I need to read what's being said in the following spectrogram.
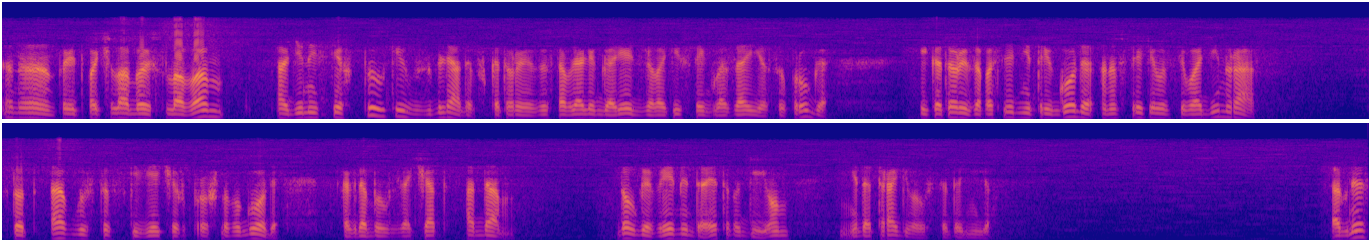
Она предпочла бы словам один из тех пылких взглядов, которые заставляли гореть золотистые глаза ее супруга, и которые за последние три года она встретила всего один раз, в тот августовский вечер прошлого года, когда был зачат Адам. Долгое время до этого Гийом не дотрагивался до нее. Агнес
